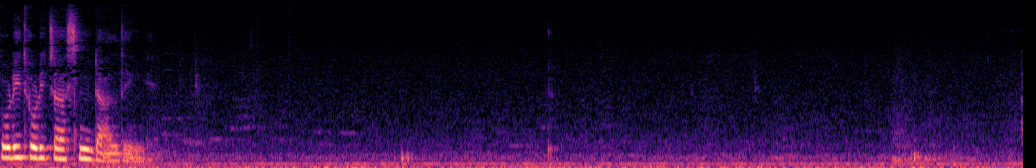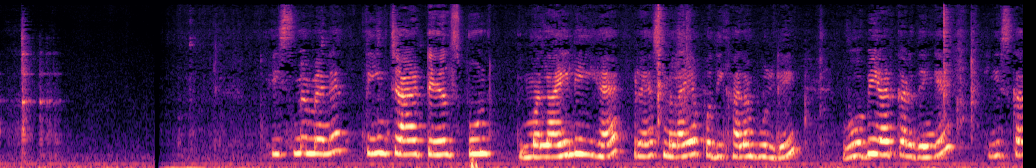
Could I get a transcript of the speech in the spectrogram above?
थोड़ी थोड़ी चाशनी डाल देंगे। इसमें मैंने तीन चार टेबल स्पून मलाई ली है। फ्रेश मलाई आपको दिखाना भूल गई। वो भी ऐड कर देंगे कि इसका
